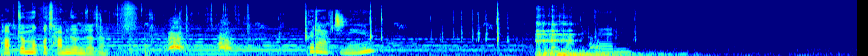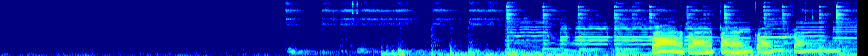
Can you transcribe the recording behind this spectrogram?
밥 좀 먹고 잠 좀 자자. Good afternoon. 짱짱짱짱짱.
